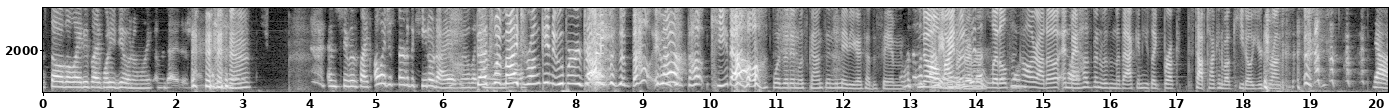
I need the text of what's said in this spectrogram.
so the lady's like, "What do you do?" And I'm like, "I'm a dietitian." and she was like, "Oh, I just started the keto diet." And I was like, That's "Oh, what my God." drunken Uber drive was about. It was Yeah. about keto. was it in Wisconsin? Maybe you guys had the same. It was in No, mine was in Littleton, Colorado, and my Oh. husband was in the back, and he's like, "Brooke, stop talking about keto. You're drunk." Yeah.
